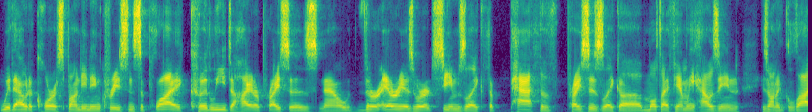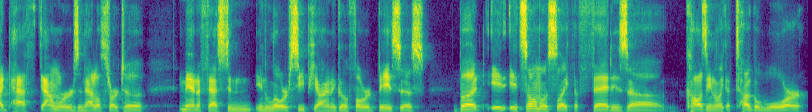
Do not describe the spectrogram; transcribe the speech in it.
without a corresponding increase in supply could lead to higher prices. Now, there are areas where it seems like the path of prices, like uh, multifamily housing, is on a glide path downwards, and that'll start to manifest in, in lower CPI on a go forward basis. But it, it's almost like the Fed is uh, causing like a tug of war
